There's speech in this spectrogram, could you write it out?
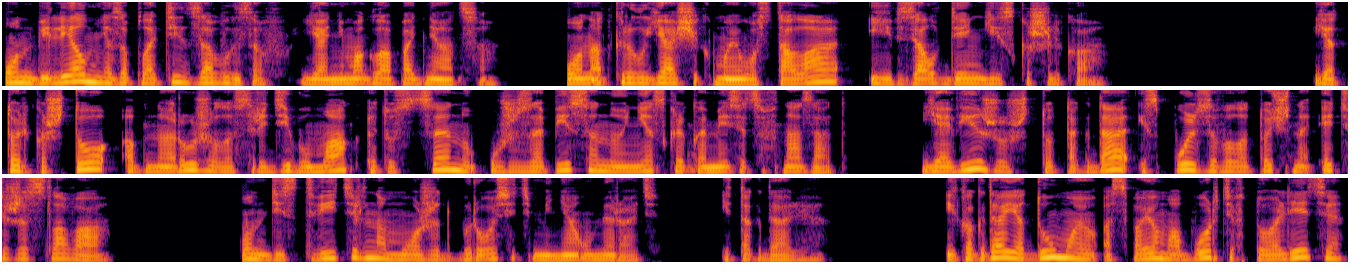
Он велел мне заплатить за вызов, я не могла подняться. Он открыл ящик моего стола и взял деньги из кошелька. Я только что обнаружила среди бумаг эту сцену, уже записанную несколько месяцев назад. Я вижу, что тогда использовала точно эти же слова. Он действительно может бросить меня умирать. И так далее. И когда я думаю о своем аборте в туалете,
